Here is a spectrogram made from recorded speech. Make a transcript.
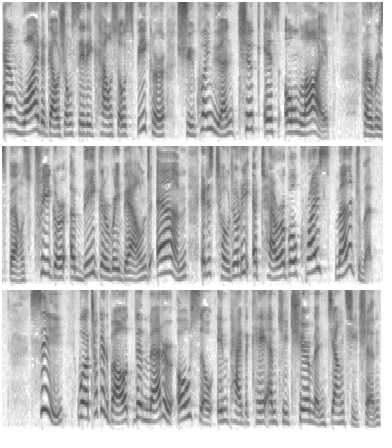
and why the Kaohsiung City Council Speaker Xu Kun-yuan took his own life. Her response triggered a bigger rebound, and it is totally a terrible crisis management. C, well, talking about the matter also impact the KMT chairman Jiang Qichen.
